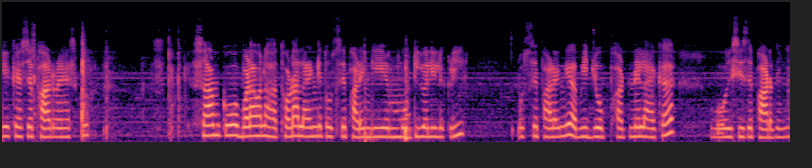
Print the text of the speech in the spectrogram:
ये कैसे फाड़ रहे हैं इसको। शाम को बड़ा वाला हथौड़ा लाएँगे तो उससे फाड़ेंगे ये मोटी वाली लकड़ी। उससे फाड़ेंगे, अभी जो फटने लायक है, वो इसी से फाड़ देंगे।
